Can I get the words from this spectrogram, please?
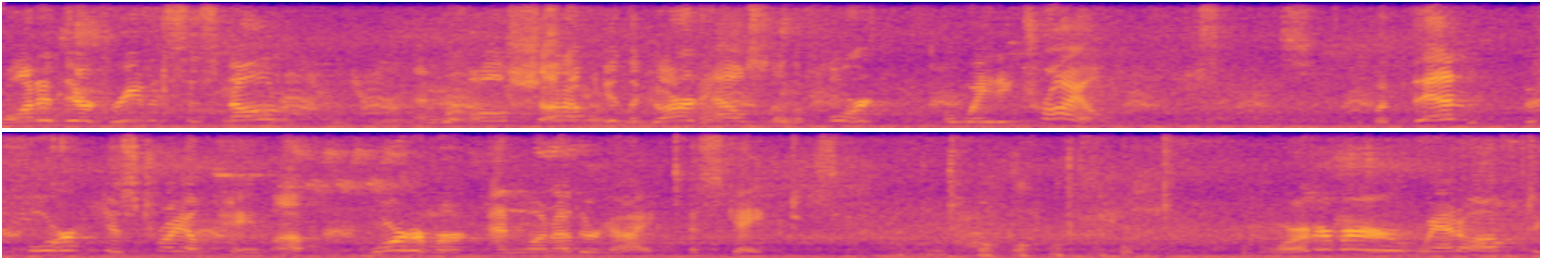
wanted their grievances known, and were all shut up in the guardhouse of the fort awaiting trial. But then, before his trial came up, Mortimer and one other guy escaped. Mortimer went off to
